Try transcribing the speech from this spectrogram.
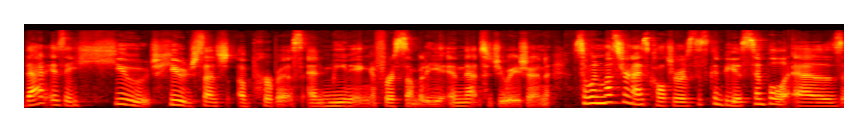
that is a huge, huge sense of purpose and meaning for somebody in that situation. So, in westernized cultures, this can be as simple as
